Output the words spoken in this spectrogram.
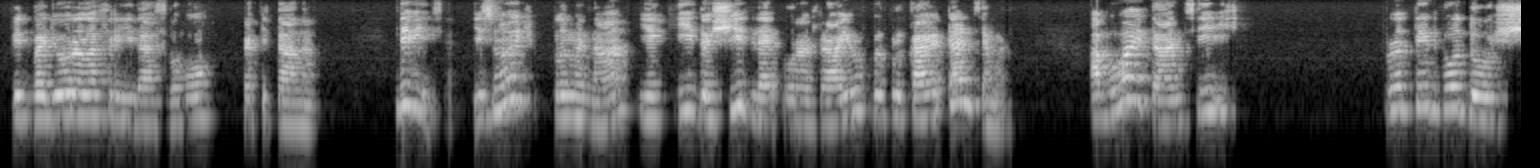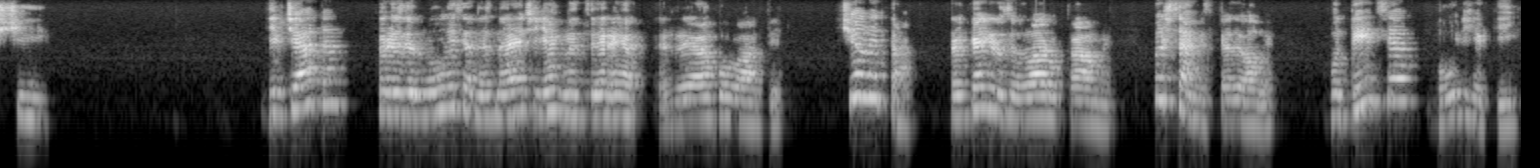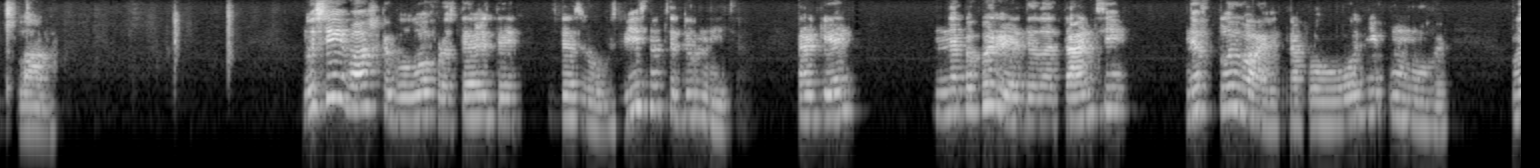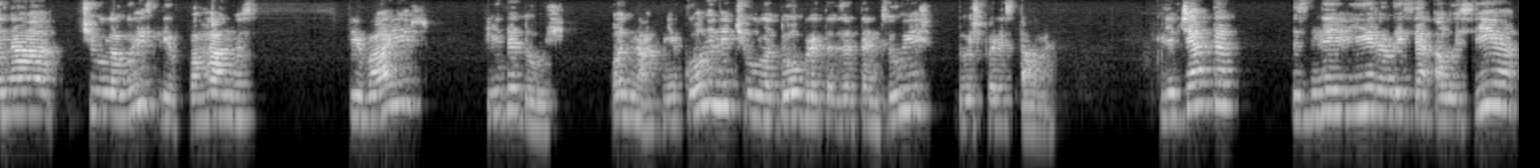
підбадьорила Фріда свого капітана. Дивіться, існують племена, які дощі для урожаю викликають танцями. А бувають танці й протидводощі. Дівчата перезирнулися, не знаючи, як на це реагувати. Що не так? Ракель розвела руками. Ви ж самі сказали, годиться будь-який план. Лусі важко було простежити зв'язок. Звісно, це дурниця. Ракель не попередила танці, не впливають на погодні умови. Вона чула вислів, погано співаєш, піде дощ. Однак ніколи не чула добре та затанцюєш, дощ перестане. Дівчата зневірилися, а Лусія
